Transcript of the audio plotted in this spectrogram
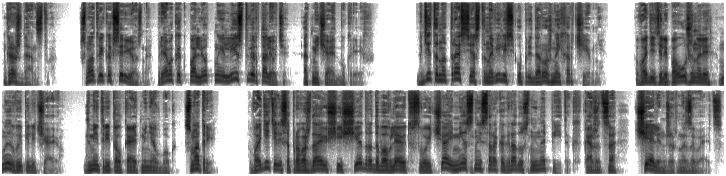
гражданство. «Смотри, как серьезно, прямо как полетный лист в вертолете», — отмечает Букреев. Где-то на трассе остановились у придорожной харчевни. Водители поужинали, мы выпили чаю. Дмитрий толкает меня в бок. «Смотри». Водители, сопровождающие, щедро добавляют в свой чай местный 40-градусный напиток. Кажется, «Челленджер» называется.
